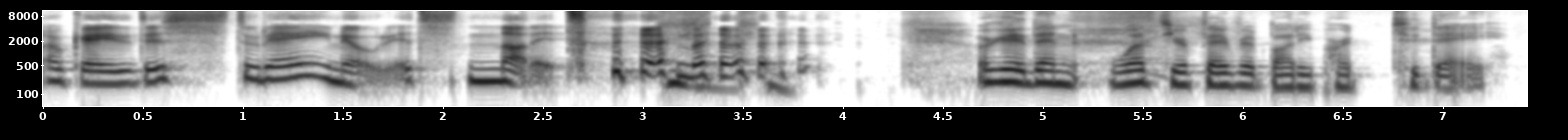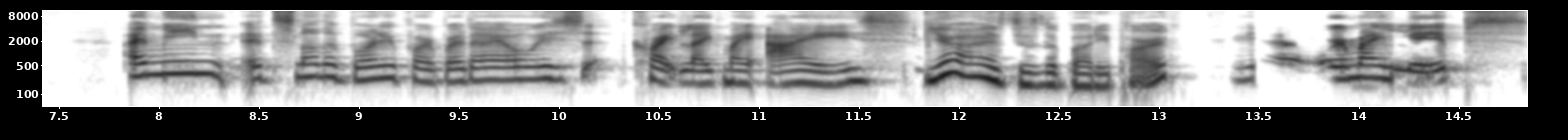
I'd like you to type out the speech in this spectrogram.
okay, this today, no, it's not it. okay, then what's your favorite body part today? I mean, it's not a body part, but I always quite like my eyes. Your eyes is a body part. Yeah, or my lips.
